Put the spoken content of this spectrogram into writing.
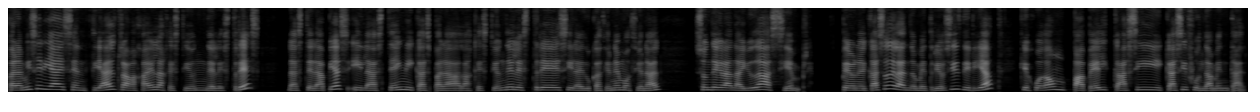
Para mí sería esencial trabajar en la gestión del estrés las terapias y las técnicas para la gestión del estrés y la educación emocional son de gran ayuda siempre. Pero en el caso de la endometriosis diría que juega un papel casi, casi fundamental.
